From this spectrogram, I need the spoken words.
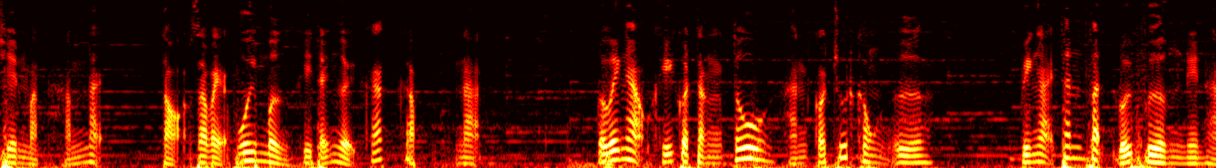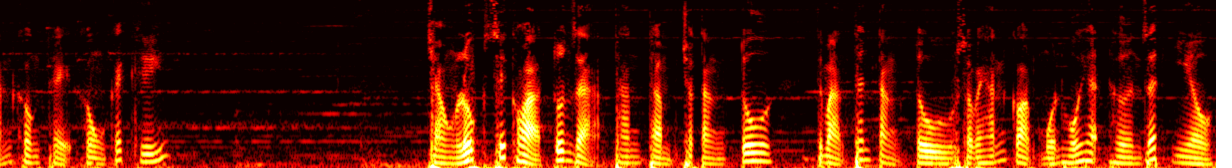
trên mặt hắn lại tỏ ra vẻ vui mừng khi thấy người khác gặp nạn. Đối với ngạo khí của tặng tu, hắn có chút không ưa. Vì ngại thân phận đối phương nên hắn không thể không khách khí. Trong lúc xích hỏa tôn giả than thầm cho tặng tu, thì bản thân tặng tu so với hắn còn muốn hối hận hơn rất nhiều.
